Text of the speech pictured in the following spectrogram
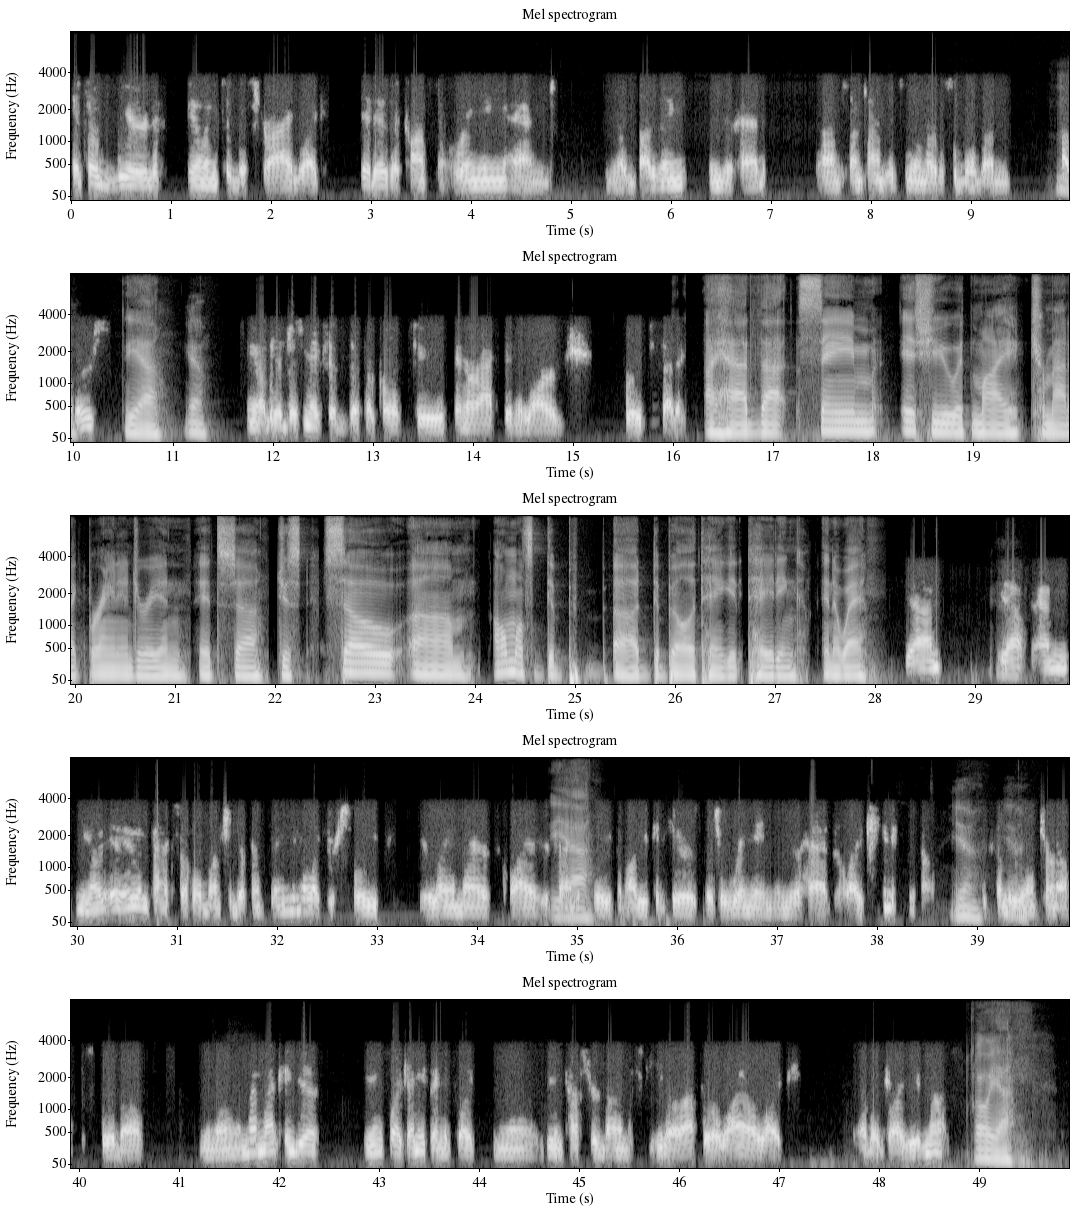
it's a weird feeling to describe. Like it is a constant ringing and you know buzzing in your head. Um, sometimes it's more noticeable than Hmm. others. Yeah. Yeah. You know, it just makes it difficult to interact in a large group setting. I had that same issue with my traumatic brain injury, and it's uh, just so um, almost de- uh, debilitating in a way. Yeah, and, yeah, and you know, it, it impacts a whole bunch of different things. You know, like your sleep. You're laying there, it's quiet, you're trying Yeah. to sleep, and all you can hear is this ringing in your head, like you know. Yeah. somebody won't turn off the school bell, you know, and then that can get, you know, it's like anything. It's like, you know, being pestered by a mosquito after a while, like, that'll drive you nuts. Oh yeah.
